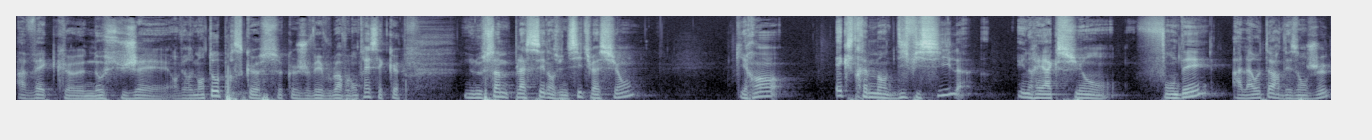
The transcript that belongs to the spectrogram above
avec euh, nos sujets environnementaux parce que ce que je vais vouloir vous montrer, c'est que nous nous sommes placés dans une situation qui rend extrêmement difficile une réaction fondée à la hauteur des enjeux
